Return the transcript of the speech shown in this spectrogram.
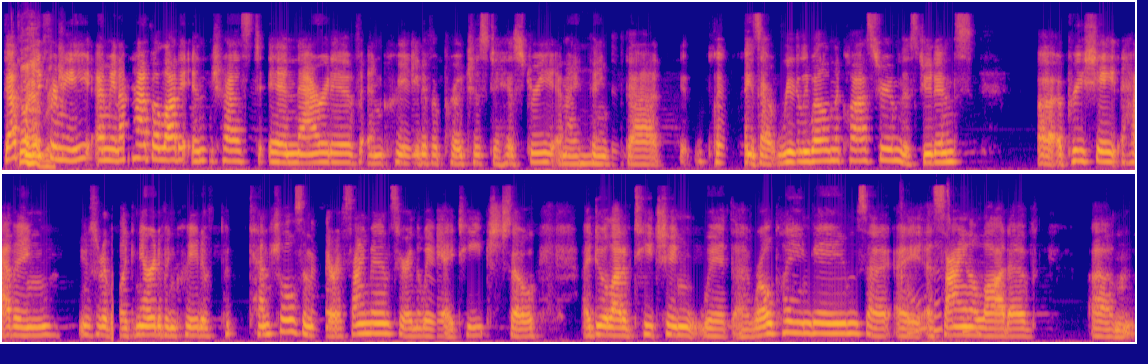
Definitely ahead, for me. I mean, I have a lot of interest in narrative and creative approaches to history, and I mm-hmm. think that it plays out really well in the classroom. The students uh, appreciate having you know, sort of like narrative and creative potentials in their assignments or in the way I teach. So I do a lot of teaching with uh, role playing games. I, I assign cool. a lot of um,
